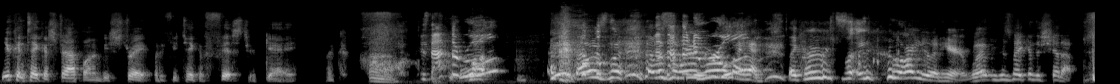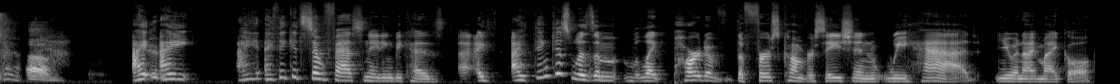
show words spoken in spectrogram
you can take a strap on and be straight, but if you take a fist, you're gay. Like, oh. is that the rule? that was the that was the, the rule, rule in my head. Like, who's who are you in here? What, who's making the shit up? Um, I it, I I, I think it's so fascinating because I I think this was a like part of the first conversation we had you and I Michael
